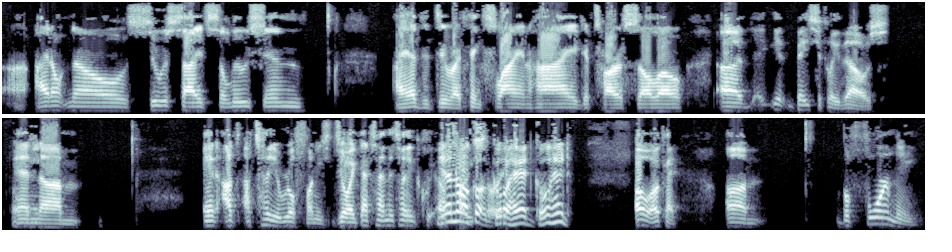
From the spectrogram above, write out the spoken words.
uh, I don't know. Suicide Solution. I had to do, I think, Flying High, guitar solo. Uh, basically those. And um, and I'll, I'll tell you a real funny. Joe, I got time to tell you a yeah, no, go, story? go ahead, go ahead. Oh, okay. Um, before me,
